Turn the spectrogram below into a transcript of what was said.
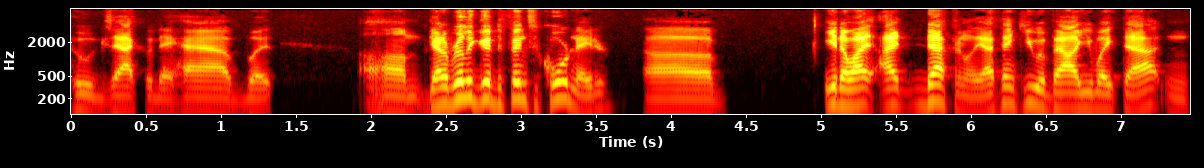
who exactly they have, but um, got a really good defensive coordinator. Uh, you know, I, I definitely, I think you evaluate that, and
